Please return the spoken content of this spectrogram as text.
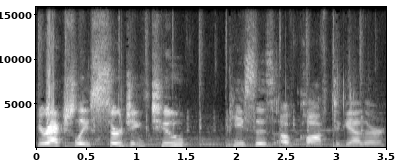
You're actually serging two pieces of cloth together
